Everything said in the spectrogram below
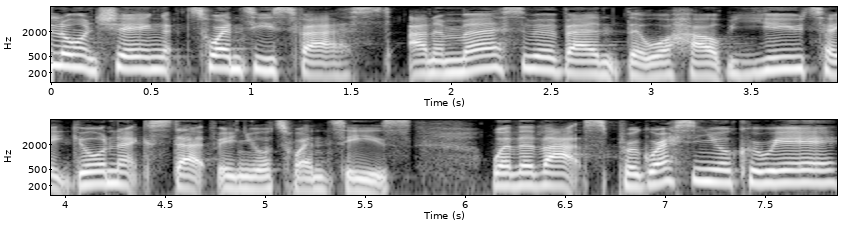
launching 20s Fest, an immersive event that will help you take your next step in your 20s. Whether that's progressing your career,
